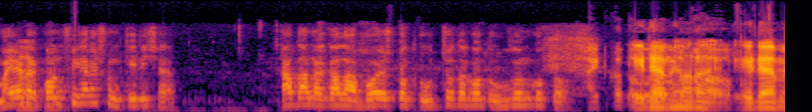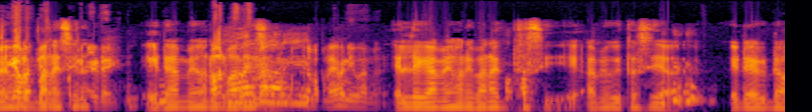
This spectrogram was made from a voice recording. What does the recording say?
মাইয়াটার কনফিগারেশন কি রিশাদ সাদা না কালা? বয়স কত? উচ্চতা কত? ওজন কত? এটা আমি এটা আমি এখন বানাইছি এটা আমি এখন বানাইছি। এর লেগে আমি এখন বানাই দিতেছি আমি কইতাছি এটা একটা।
